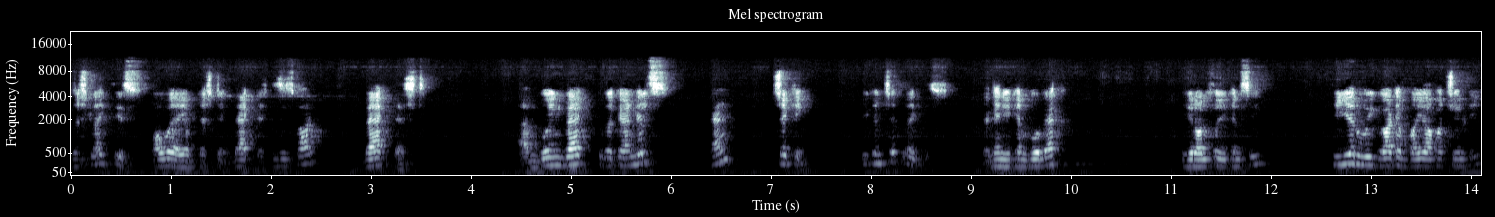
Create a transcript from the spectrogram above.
Just like this. How I am testing back test. This is called back test. I am going back to the candles and checking. You can check like this. Again, you can go back. Here also you can see. Here we got a buy opportunity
